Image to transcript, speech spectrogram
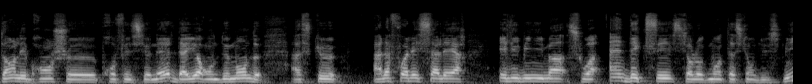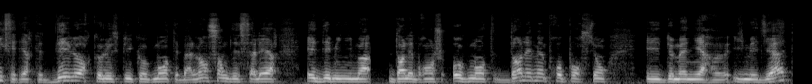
dans les branches euh, professionnelles. D'ailleurs, on demande à ce que à la fois les salaires et les minima soient indexés sur l'augmentation du SMIC, c'est-à-dire que dès lors que le SMIC augmente, eh ben, l'ensemble des salaires et des minima dans les branches augmentent dans les mêmes proportions et de manière euh, immédiate.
